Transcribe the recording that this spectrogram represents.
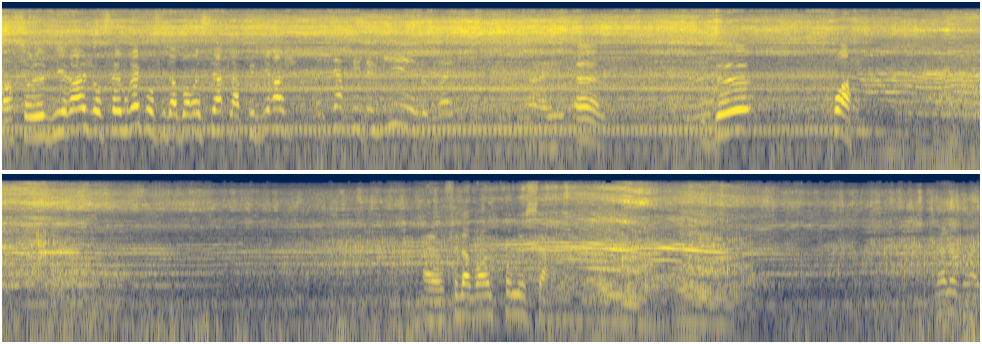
part sur le virage, on un break, on fait d'abord un cercle après le virage. Un cercle et demi et le break. Allez, 1, 2, 3. Allez, on fait d'abord un premier cercle. Là le break.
